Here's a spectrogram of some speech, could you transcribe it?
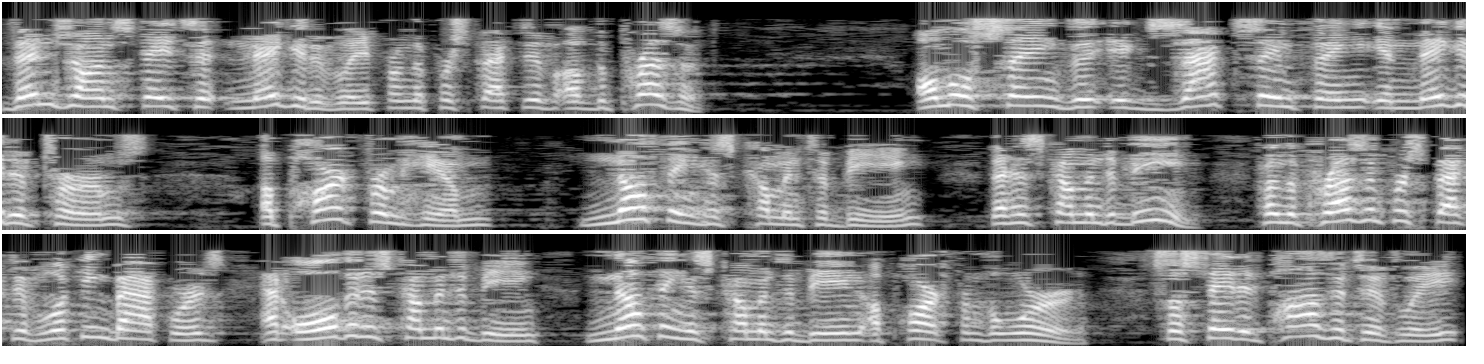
Then John states it negatively from the perspective of the present. Almost saying the exact same thing in negative terms. Apart from him, nothing has come into being that has come into being. From the present perspective, looking backwards at all that has come into being, nothing has come into being apart from the Word. So stated positively,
